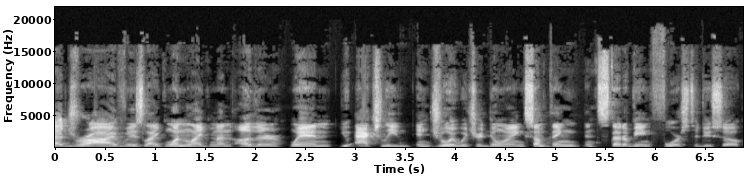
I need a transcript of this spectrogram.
that drive is like one like none other when you actually enjoy what you're doing, something instead of being forced to do so.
